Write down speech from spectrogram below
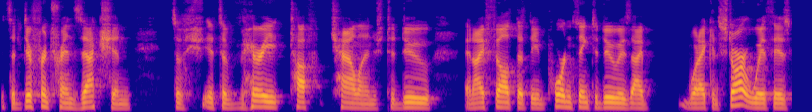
It's a different transaction. It's a it's a very tough challenge to do, and I felt that the important thing to do is I what I can start with is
